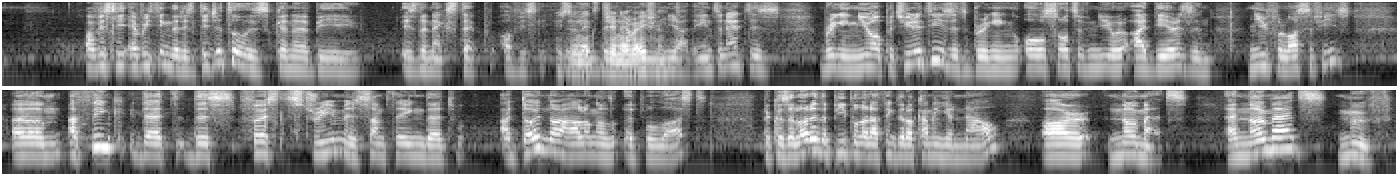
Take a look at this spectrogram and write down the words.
obviously everything that is digital is gonna be is the next step. Obviously, It's the next I mean, generation. yeah, the internet is bringing new opportunities. It's bringing all sorts of new ideas and new philosophies. Um, I think that this first stream is something that I don't know how long it will last, because a lot of the people that I think that are coming here now are nomads, and nomads move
